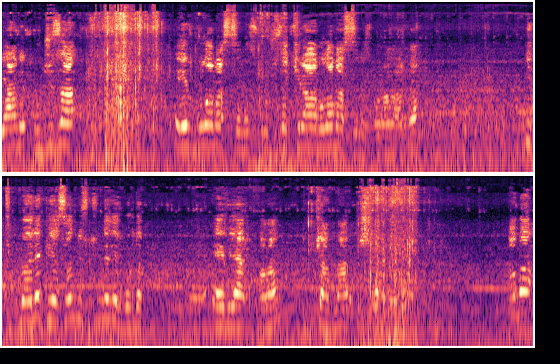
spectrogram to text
Yani ucuza ev bulamazsınız, ucuza kira bulamazsınız buralarda. Bir tık böyle piyasanın üstündedir burada e, evler falan, dükkanlar, işler böyle. Ama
